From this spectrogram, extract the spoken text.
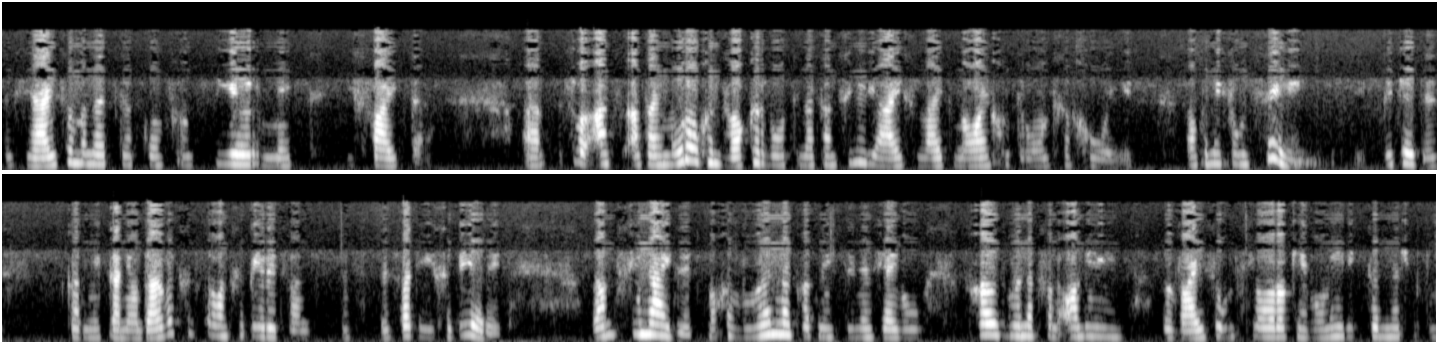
is jy om hulle te konfronteer met die feite. Um, so as as hy môreoggend wakker word en hy kan sien hoe die huis lyk na hy goed rondgegooi het, dan kan vir hom sê, weet jy dis kan nie kan nie onthou wat gisterand gebeur het want dis dis wat hier gebeur het. Dan sien hy dit. Maar gewoonlik wat mense doen is jy wil gou gewoonlik van al die bewyse ontslaa raak. Jy wil nie die kinders met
